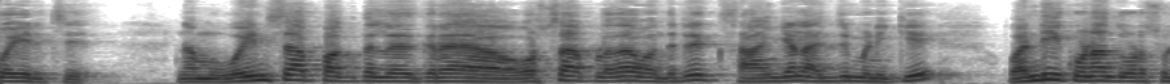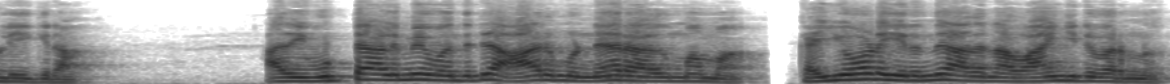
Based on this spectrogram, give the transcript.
போயிருச்சு. நம்ம ஒயின் ஷாப் பக்கத்துல இருக்கிற ஒர்க் ஷாப்ல தான் வந்துட்டு சாயங்காலம் அஞ்சு மணிக்கு வண்டியை கொண்டாந்து விட சொல்லியிருக்கிறான். அதை விட்டாலுமே வந்துட்டு ஆறு மணி நேரம் ஆகுமாமா? கையோட இருந்து அதை நான் வாங்கிட்டு வரணும்.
